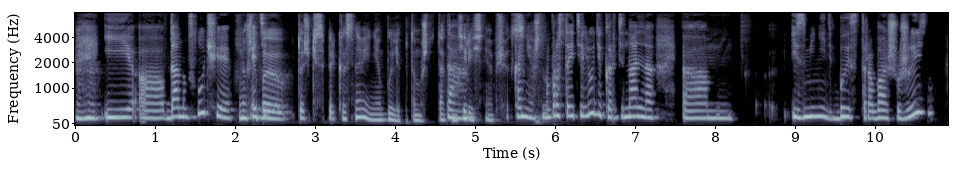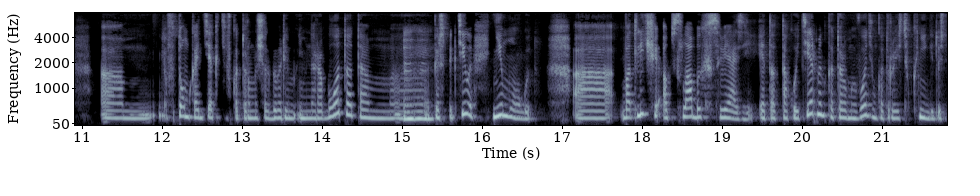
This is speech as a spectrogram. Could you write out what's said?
Угу. И э, в данном случае... Ну, чтобы эти... точки соприкосновения были, потому что так да, интереснее общаться. Конечно. Но просто эти люди кардинально э, изменить быстро вашу жизнь в том контексте, в котором мы сейчас говорим, именно работа, там, угу. перспективы, не могут. А, в отличие от слабых связей. Это такой термин, который мы вводим, который есть в книге. То есть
